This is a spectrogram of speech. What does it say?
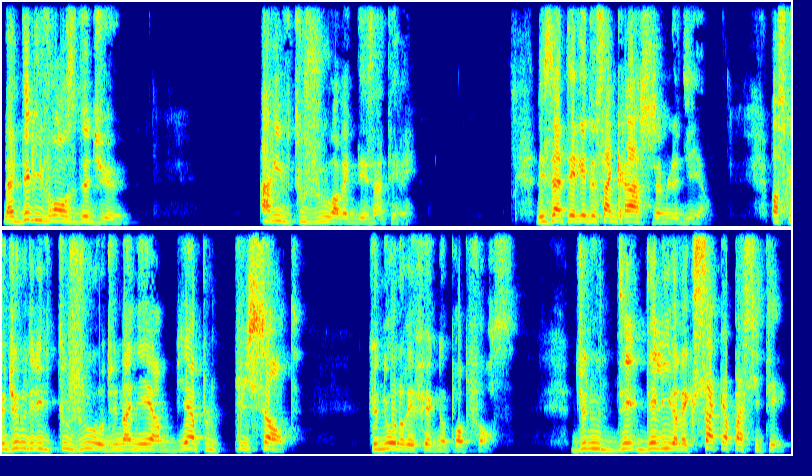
la délivrance de Dieu arrive toujours avec des intérêts. Les intérêts de sa grâce, j'aime le dire. Parce que Dieu nous délivre toujours d'une manière bien plus puissante que nous on aurait fait avec nos propres forces. Dieu nous délivre avec sa capacité.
